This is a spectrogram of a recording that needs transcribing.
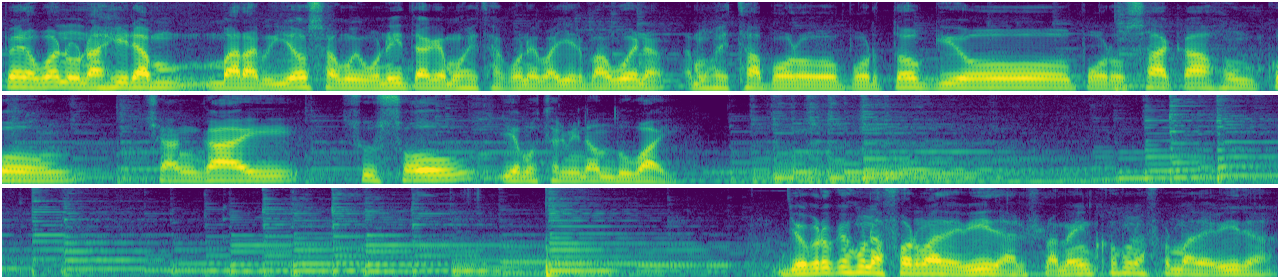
Pero bueno, una gira maravillosa, muy bonita, que hemos estado con Eva Buena, hemos estado por, por Tokio, por Osaka, Hong Kong, Shanghái, Suzhou y hemos terminado en Dubái. Yo creo que es una forma de vida, el flamenco es una forma de vida.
